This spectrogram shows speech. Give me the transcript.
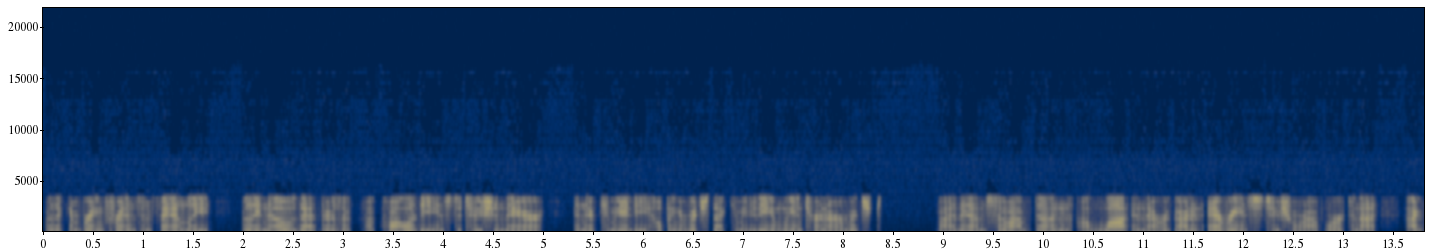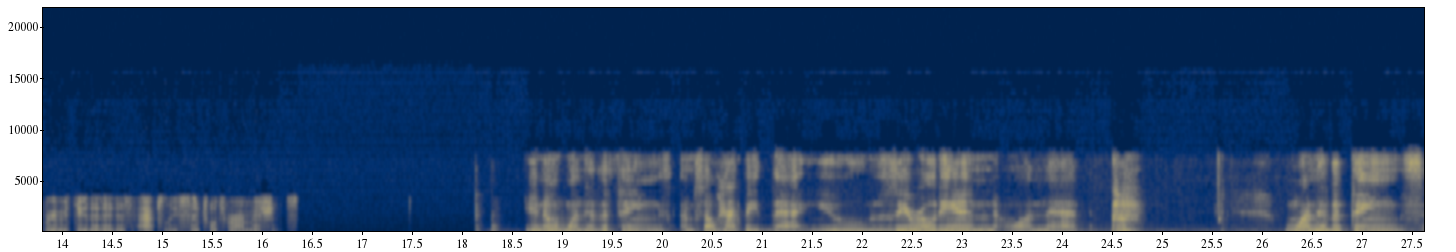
where they can bring friends and family, where they know that there's a, a quality institution there in their community helping enrich that community, and we in turn are enriched by them. So I've done a lot in that regard at every institution where I've worked, and I, I agree with you that it is absolutely central to our missions. You know, one of the things I'm so happy that you zeroed in on that. one of the things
